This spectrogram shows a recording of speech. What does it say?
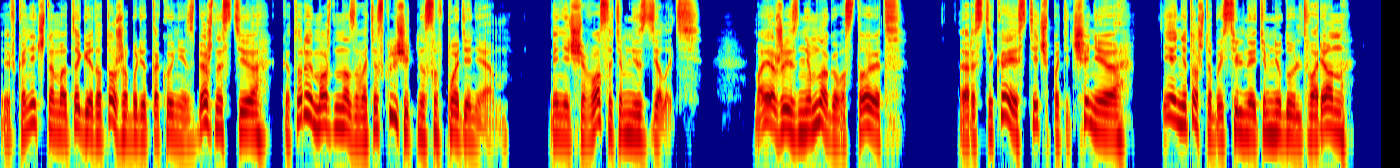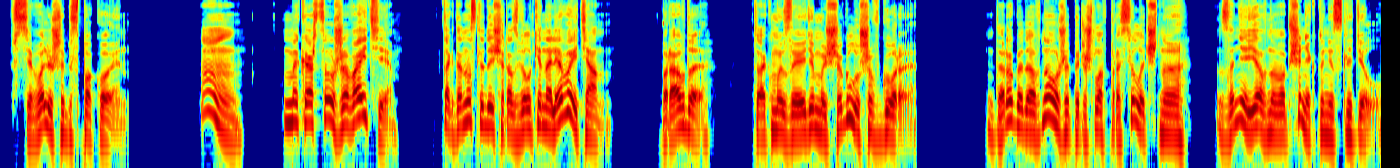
И в конечном итоге это тоже будет такой неизбежностью, которую можно назвать исключительно совпадением. И ничего с этим не сделать. Моя жизнь немногого стоит. Растекаясь течь по течению, я не то чтобы сильно этим не удовлетворен, всего лишь обеспокоен. «Ммм, мы, кажется, уже войти. Тогда на следующей развилке налево, Итян. Правда? Так мы заедем еще глуше в горы. Дорога давно уже перешла в проселочную, за ней явно вообще никто не следил.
